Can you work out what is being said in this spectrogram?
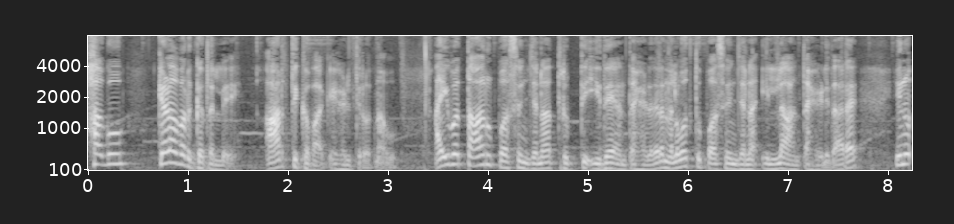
ಹಾಗೂ ಕೆಳವರ್ಗದಲ್ಲಿ ಆರ್ಥಿಕವಾಗಿ ಹೇಳ್ತಿರೋದು ನಾವು. ಐವತ್ತಾರು ಪರ್ಸೆಂಟ್ ಜನ ತೃಪ್ತಿ ಇದೆ ಅಂತ ಹೇಳಿದರೆ ನಲವತ್ತು ಪರ್ಸೆಂಟ್ ಜನ ಇಲ್ಲ ಅಂತ ಹೇಳಿದ್ದಾರೆ. ಇನ್ನು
